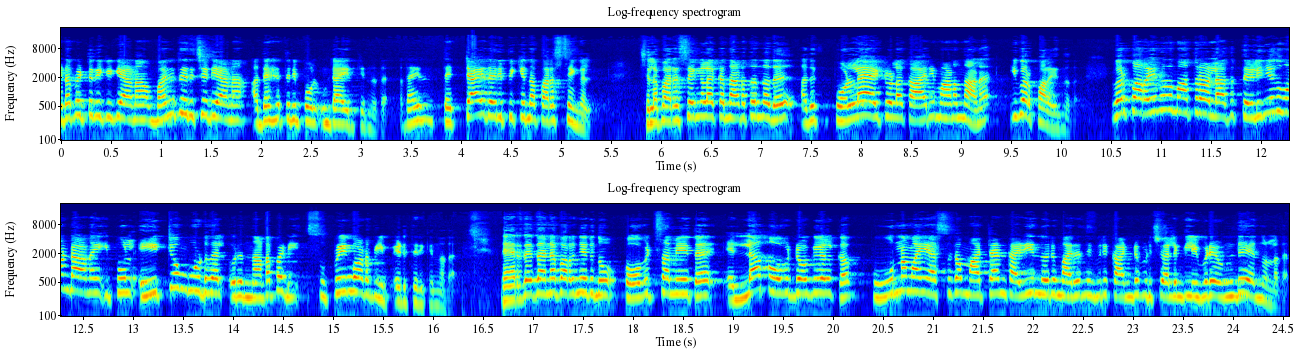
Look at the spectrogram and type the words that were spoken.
ഇടപെട്ടിരിക്കുകയാണ് വൻ തിരിച്ചടിയാണ് അദ്ദേഹത്തിന് ഇപ്പോൾ ഉണ്ടായിരിക്കുന്നത്. അതായത് തെറ്റായി ധരിപ്പിക്കുന്ന പരസ്യങ്ങൾ. ചില പരസ്യങ്ങളൊക്കെ നടത്തുന്നത് അത് പൊള്ളയായിട്ടുള്ള കാര്യമാണെന്നാണ് ഇവർ പറയുന്നത്. ഇവർ പറയുന്നത് മാത്രമല്ല അത് തെളിഞ്ഞതുകൊണ്ടാണ് ഇപ്പോൾ ഏറ്റവും കൂടുതൽ ഒരു നടപടി സുപ്രീം കോടതിയും എടുത്തിരിക്കുന്നത്. നേരത്തെ തന്നെ പറഞ്ഞിരുന്നു കോവിഡ് സമയത്ത് എല്ലാ കോവിഡ് രോഗികൾക്കും പൂർണമായി അസുഖം മാറ്റാൻ കഴിയുന്ന ഒരു മരുന്ന് ഇവർ കണ്ടുപിടിച്ചു അല്ലെങ്കിൽ ഇവിടെ ഉണ്ട് എന്നുള്ളത്.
